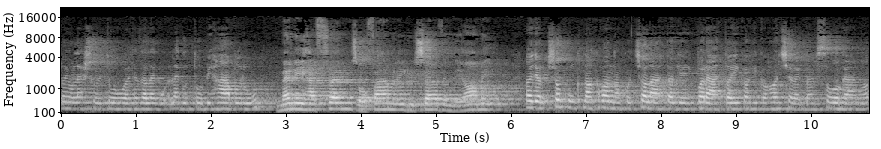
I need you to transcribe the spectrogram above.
nagyon lesújtó volt ez a leg, legutóbbi háború. Many have friends or family who serve in the army, Nagyon sokunknak vannak ott családtagjaik, barátaik, akik a hadseregben szolgálnak,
